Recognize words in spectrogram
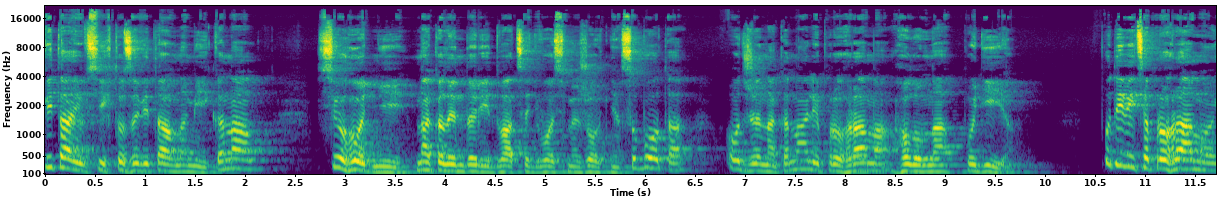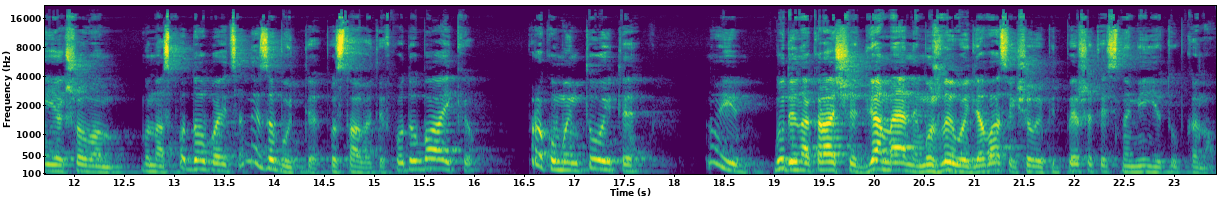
Вітаю всіх, хто завітав на мій канал. Сьогодні на календарі 28 жовтня субота. Отже, на каналі програма Головна подія. Подивіться програму, і якщо вам вона сподобається, не забудьте поставити вподобайку, прокоментуйте. Ну і буде на краще для мене, можливо, і для вас, якщо ви підпишетесь на мій YouTube канал.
